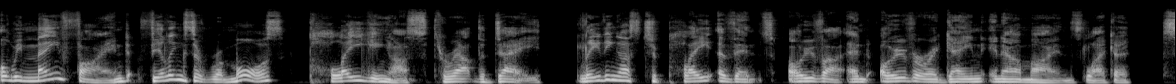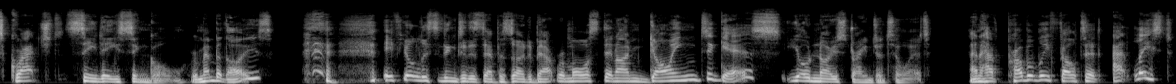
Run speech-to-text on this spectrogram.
Or we may find feelings of remorse plaguing us throughout the day, leading us to play events over and over again in our minds, like a scratched CD single. Remember those? if you're listening to this episode about remorse, then I'm going to guess you're no stranger to it and have probably felt it at least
